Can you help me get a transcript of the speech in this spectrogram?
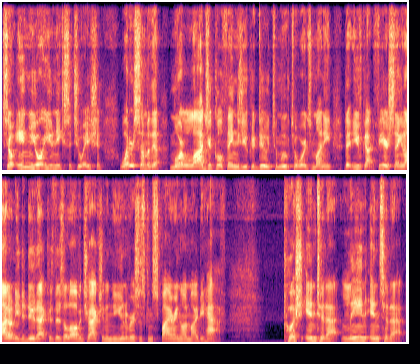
So, in your unique situation, what are some of the more logical things you could do to move towards money that you've got fear saying, no, I don't need to do that because there's a law of attraction and the universe is conspiring on my behalf? Push into that, lean into that.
